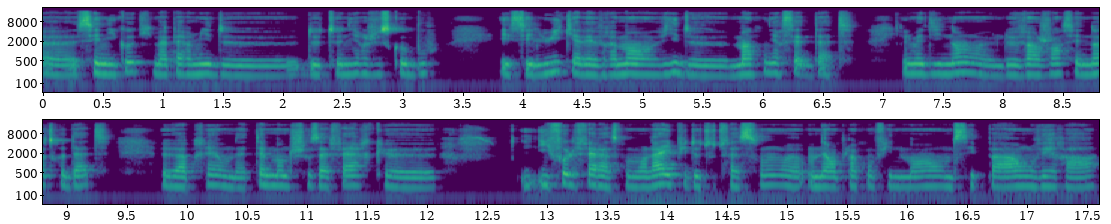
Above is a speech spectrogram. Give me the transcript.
euh, c'est Nico qui m'a permis de, de tenir jusqu'au bout. Et c'est lui qui avait vraiment envie de maintenir cette date. Il m'a dit non, euh, le 20 juin c'est notre date. Euh, après, on a tellement de choses à faire que il faut le faire à ce moment-là. Et puis de toute façon, euh, on est en plein confinement, on ne sait pas, on verra.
